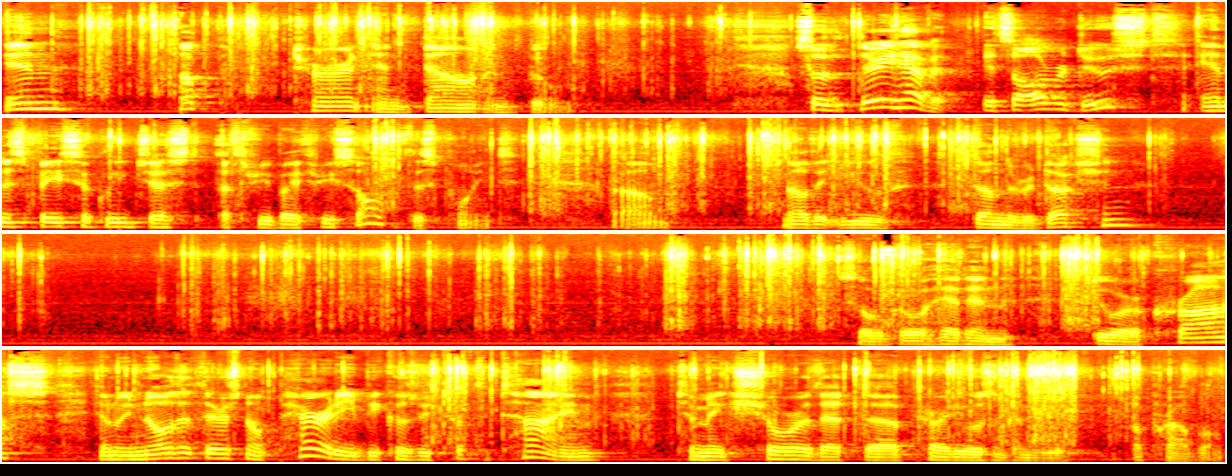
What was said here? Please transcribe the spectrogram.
in, up, turn, and down, and boom. So there you have it. It's all reduced, and it's basically just a 3 by 3 solve at this point. Um, now that you've done the reduction, So we'll go ahead and do our cross. And we know that there's no parity because we took the time to make sure that uh, parity wasn't going to be a problem.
